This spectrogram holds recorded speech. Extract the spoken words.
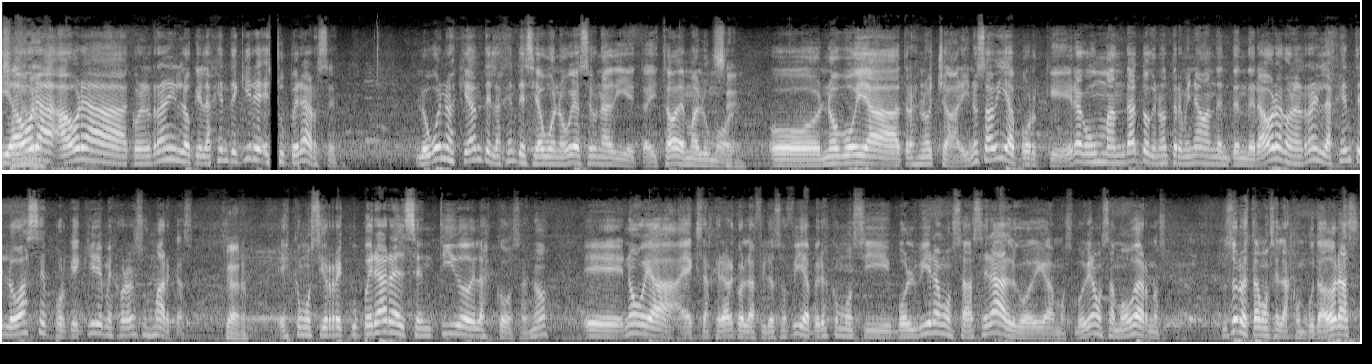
y ahora, ahora con el running lo que la gente quiere es superarse. Lo bueno es que antes la gente decía, bueno, voy a hacer una dieta y estaba de mal humor. Sí. O no voy a trasnochar. Y no sabía por qué. Era como un mandato que no terminaban de entender. Ahora con el running la gente lo hace porque quiere mejorar sus marcas. Claro. Es como si recuperara el sentido de las cosas, ¿no? Eh, no voy a exagerar con la filosofía, pero es como si volviéramos a hacer algo, digamos, volviéramos a movernos. Nosotros estamos en las computadoras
